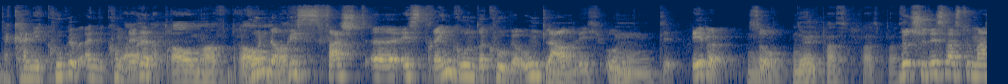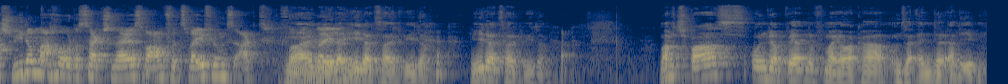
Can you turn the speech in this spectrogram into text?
Da kann ich gucken, eine komplette ja, traumhaft, runter traumhaft. bis fast äh, Estreng runter gucken. Unglaublich. Mhm. Und eben so. Nö, passt, passt, passt. Würdest du das, was du machst, wieder machen oder sagst du, naja, es war ein Verzweiflungsakt Nein, jeder, jederzeit wieder. Jederzeit wieder. Macht Spaß und wir werden auf Mallorca unser Ende erleben.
